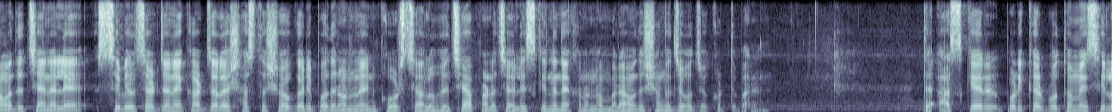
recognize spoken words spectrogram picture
আমাদের চ্যানেলে সিভিল সার্জনের কার্যালয় স্বাস্থ্য সহকারী পদের অনলাইন কোর্স চালু হয়েছে। আপনারা চাইলে স্ক্রিনে দেখানো নম্বরে আমাদের সঙ্গে যোগাযোগ করতে পারেন। তা আজকের পরীক্ষার প্রথমে ছিল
